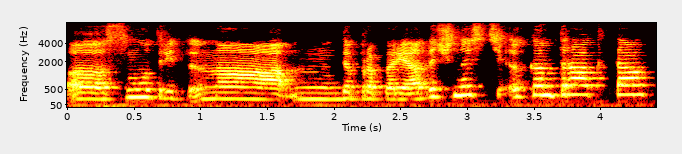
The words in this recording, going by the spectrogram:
э, смотрит на добропорядочность контракта,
